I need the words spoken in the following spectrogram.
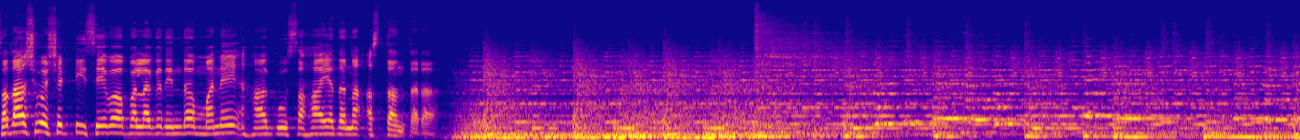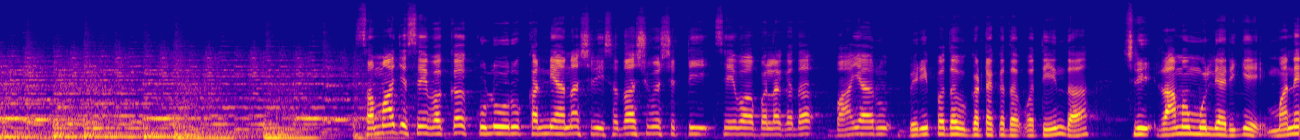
ಸದಾಶಿವ ಶೆಟ್ಟಿ ಸೇವಾ ಬಲಗದಿಂದ ಮನೆ ಹಾಗೂ ಸಹಾಯಧನ ಹಸ್ತಾಂತರ. ಸಮಾಜ ಸೇವಕ ಕುಳೂರು ಕನ್ಯಾನ ಶ್ರೀ ಸದಾಶಿವ ಶೆಟ್ಟಿ ಸೇವಾ ಬಲಗದ ಬಾಯಾರು ಬೆರಿಪದ ಘಟಕದ ವತಿಯಿಂದ ಶ್ರೀ ರಾಮಮೂಲ್ಯರಿಗೆ ಮನೆ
